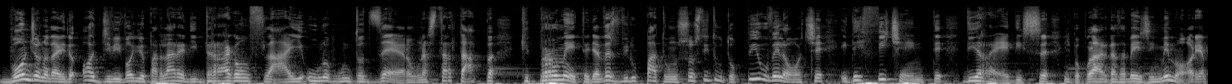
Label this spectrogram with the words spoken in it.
Buongiorno Davide, oggi vi voglio parlare di Dragonfly 1.0, una startup che promette di aver sviluppato un sostituto più veloce ed efficiente di Redis, il popolare database in memoria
